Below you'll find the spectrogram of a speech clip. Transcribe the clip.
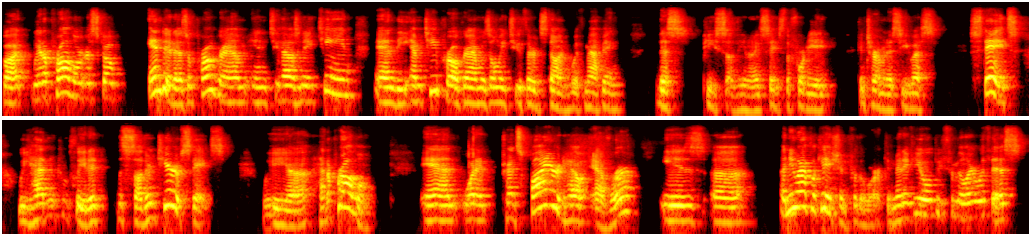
but we had a problem. Earthscope ended as a program in 2018, and the MT program was only two thirds done with mapping this piece of the United States, the 48 conterminous US states, we hadn't completed the southern tier of states. We uh, had a problem. And what had transpired, however, is uh, a new application for the work. And many of you will be familiar with this.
